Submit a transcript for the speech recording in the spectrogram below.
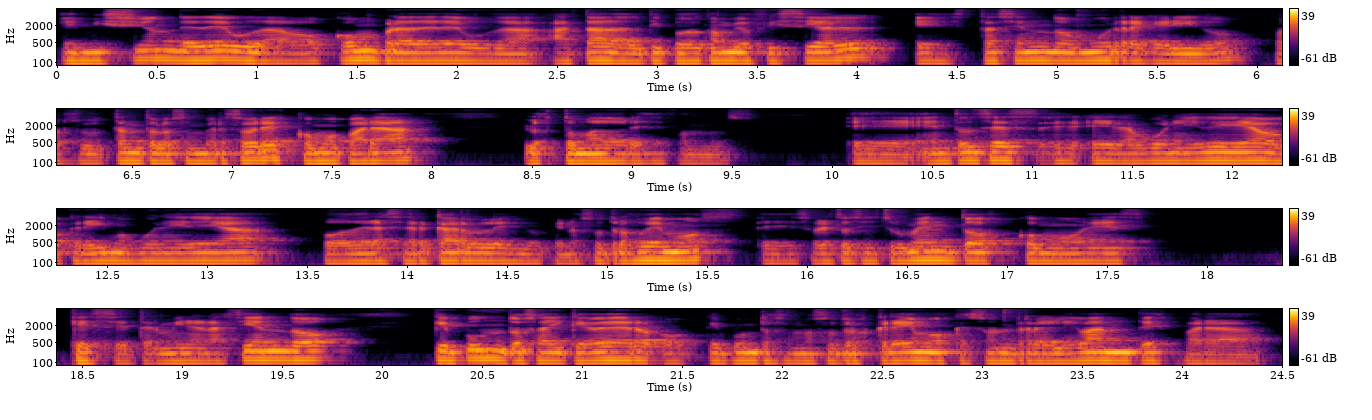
emisión de deuda o compra de deuda atada al tipo de cambio oficial está siendo muy requerido por tanto los inversores como para los tomadores de fondos. Eh, entonces eh, era buena idea o creímos buena idea poder acercarles lo que nosotros vemos eh, sobre estos instrumentos, cómo es que se terminan haciendo, qué puntos hay que ver o qué puntos nosotros creemos que son relevantes para,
